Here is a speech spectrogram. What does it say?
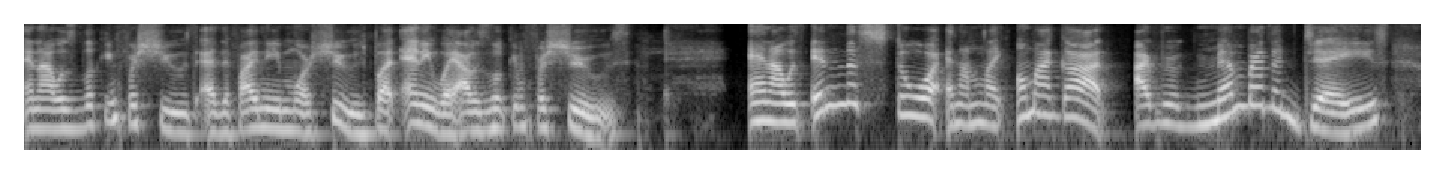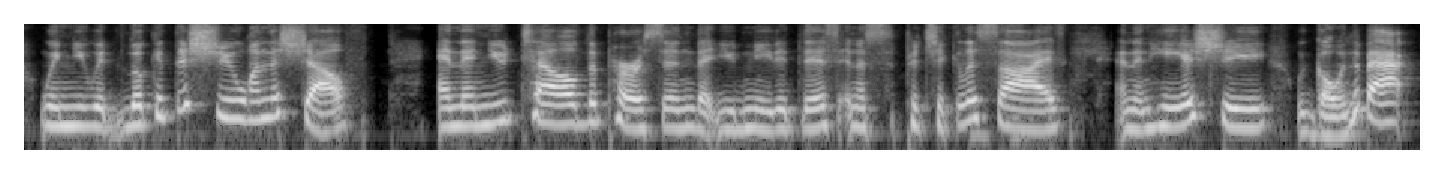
and I was looking for shoes as if I need more shoes. But anyway, I was looking for shoes. And I was in the store and I'm like, oh my God, I remember the days when you would look at the shoe on the shelf and then you tell the person that you needed this in a particular size. And then he or she would go in the back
